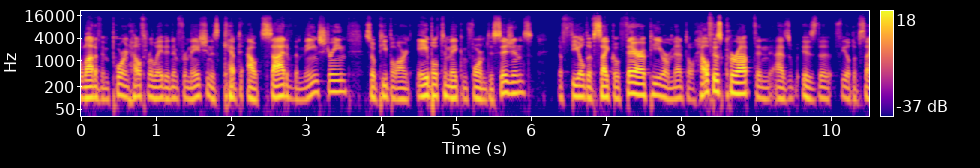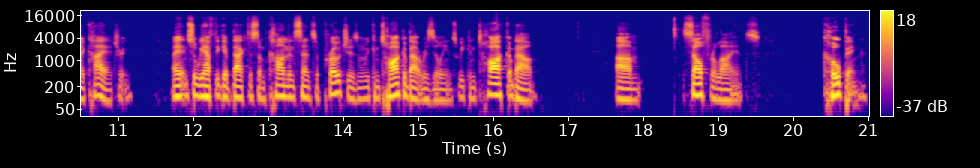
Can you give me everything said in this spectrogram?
A lot of important health related information is kept outside of the mainstream, so people aren't able to make informed decisions. The field of psychotherapy or mental health is corrupt, and as is the field of psychiatry. Right? And so we have to get back to some common sense approaches, and we can talk about resilience. We can talk about um, self reliance, coping,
